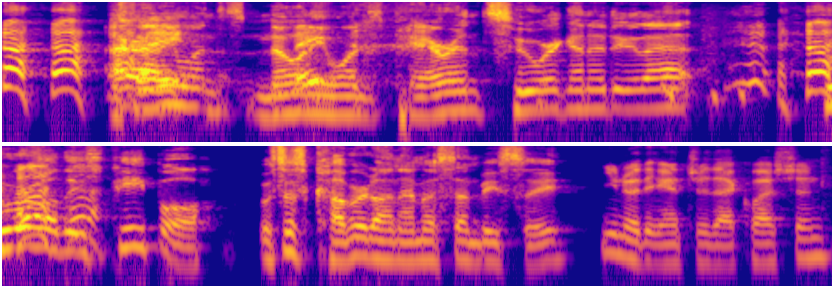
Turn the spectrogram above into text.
Does right. anyone know Maybe. anyone's parents who are gonna do that? Who are all these people? Was this covered on MSNBC? You know the answer to that question.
